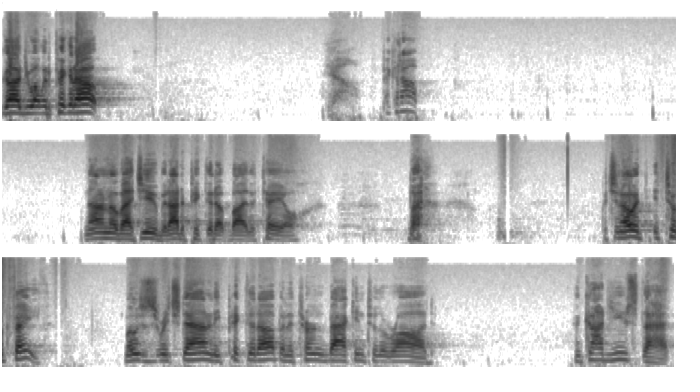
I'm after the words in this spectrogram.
God, you want me to pick it up? Yeah, pick it up. Now, I don't know about you, but I'd have picked it up by the tail. But, but you know, it, it took faith. Moses reached down and he picked it up and it turned back into the rod. And God used that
